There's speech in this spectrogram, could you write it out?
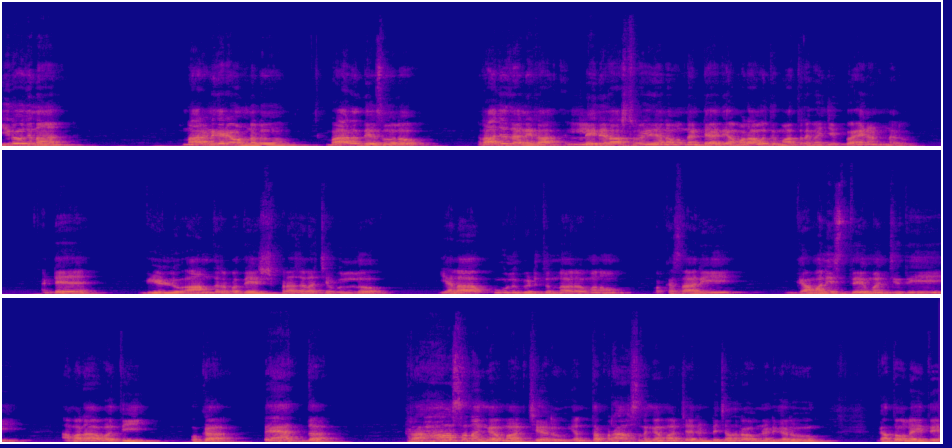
ఈ రోజున నారాయణ గారు ఏమంటున్నారు? భారతదేశంలో రాజధాని రా లేని రాష్ట్రం ఏదైనా ఉందంటే అది అమరావతి మాత్రమే అని చెప్పి ఆయన అంటున్నారు. అంటే వీళ్ళు ఆంధ్రప్రదేశ్ ప్రజల చెవుల్లో ఎలా పూలు పెడుతున్నారో మనం ఒకసారి గమనిస్తే మంచిది. అమరావతి ఒక పెద్ద ప్రహాసనంగా మార్చారు. ఎంత ప్రహాసనంగా మార్చారంటే చంద్రబాబు నాయుడు గారు గతంలో అయితే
